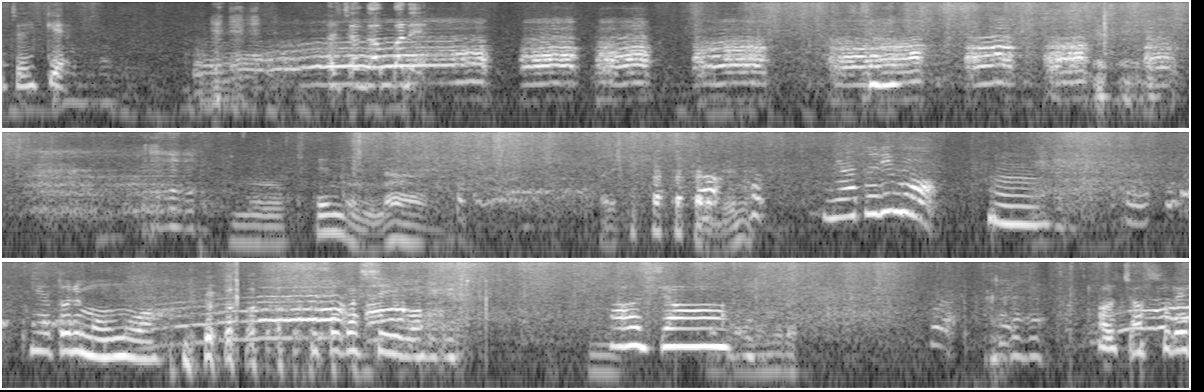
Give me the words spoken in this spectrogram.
ーちゃん行け。はーちゃん頑張れ。もう来てんのになあれ引っ張ったったら出んの？鶏も。うん。鶏も産むわ。忙しいわ。はーちゃんはるちゃんそれ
